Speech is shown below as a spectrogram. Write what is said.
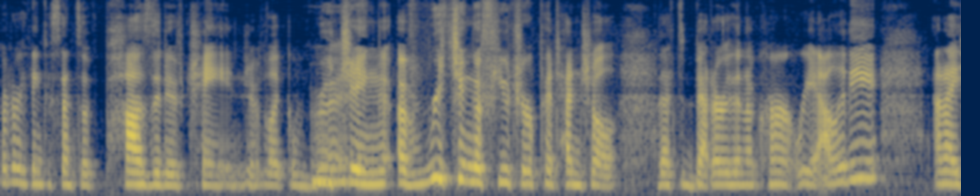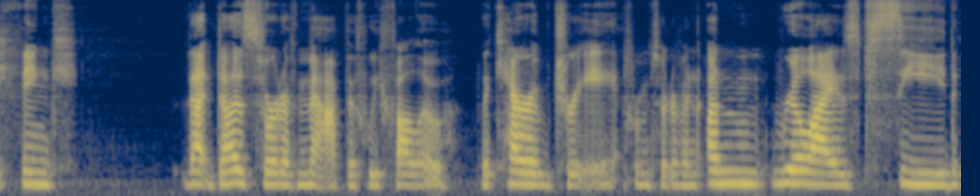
sort of I think a sense of positive change of like reaching right. of reaching a future potential that's better than a current reality. And I think that does sort of map if we follow the carob tree from sort of an unrealized seed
